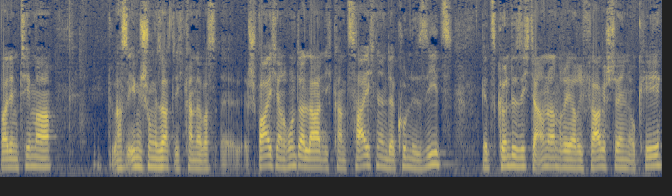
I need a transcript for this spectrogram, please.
bei dem Thema, du hast eben schon gesagt, ich kann da was äh, speichern, runterladen, ich kann zeichnen, der Kunde sieht's. Jetzt könnte sich der eine oder andere ja die Frage stellen, okay,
